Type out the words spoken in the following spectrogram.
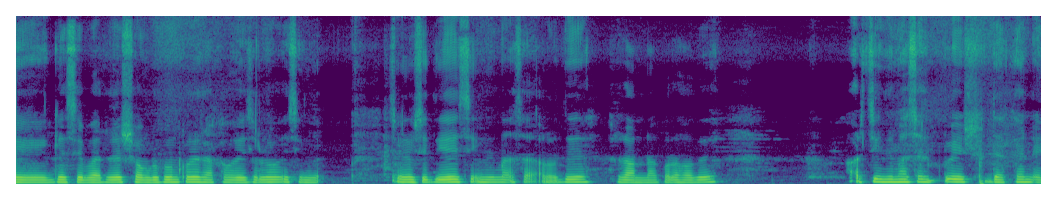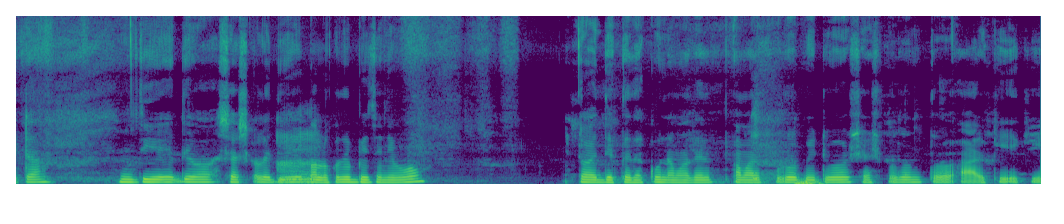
এই গ্যাসে বারে সংরক্ষণ করে রাখা হয়েছিল। এই চিংড়ি চিংড়ি বিচি দিয়ে চিংড়ি মাছ আলু দিয়ে রান্না করা হবে। আর চিংড়ি মাছের পেস্ট দেখেন, এটা দিয়ে দেওয়া শেষকালে দিয়ে ভালো করে বেজে নেব। সবাই দেখতে থাকুন আমাদের, আমার পুরো ভিডিও শেষ পর্যন্ত আর কি কি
